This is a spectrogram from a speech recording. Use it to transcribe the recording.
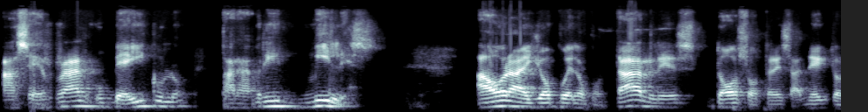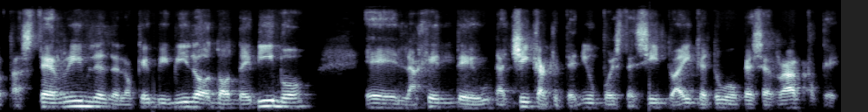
a cerrar un vehículo para abrir miles. Ahora yo puedo contarles dos o tres anécdotas terribles de lo que he vivido donde vivo. Eh, la gente, una chica que tenía un puestecito ahí que tuvo que cerrar porque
